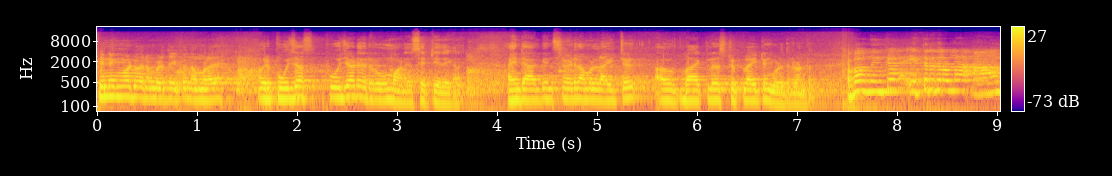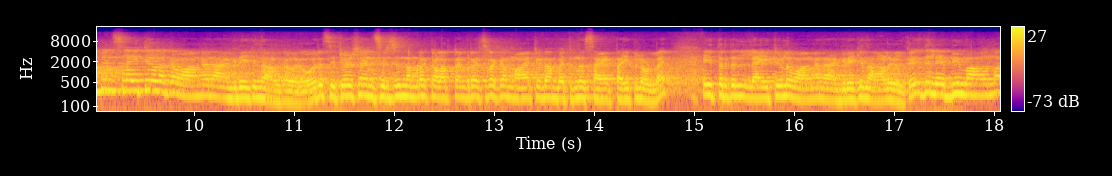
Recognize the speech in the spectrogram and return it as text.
പിന്നെ ഇങ്ങോട്ട് വരുമ്പോഴത്തേക്കും നമ്മളെ ഒരു പൂജ പൂജയുടെ ഒരു റൂമാണ് സെറ്റ് ചെയ്തേക്കുന്നത്. അതിന്റെ ആംബിയൻസിന് വേണ്ടി നമ്മൾ ലൈറ്റ് ബാക്കിൽ സ്ട്രിപ്പ് ലൈറ്റും കൊടുത്തിട്ടുണ്ട്. അപ്പോൾ നിങ്ങൾക്ക് ഇത്തരത്തിലുള്ള ആംബിയൻസ് ലൈറ്റുകളൊക്കെ വാങ്ങാൻ ആഗ്രഹിക്കുന്ന ആളുകൾ ഒരു സിറ്റുവേഷൻ അനുസരിച്ച് നമ്മുടെ കളർ ടെമ്പറേച്ചർ ഒക്കെ മാറ്റിയിടാൻ പറ്റുന്ന ടൈപ്പിലുള്ള ഇത്തരത്തിൽ ലൈറ്റുകൾ വാങ്ങാൻ ആഗ്രഹിക്കുന്ന ആളുകൾക്ക് ഇത് ലഭ്യമാകുന്ന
